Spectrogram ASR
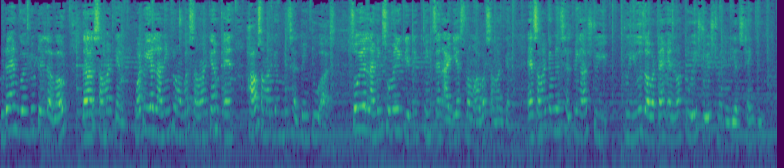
Today I am going to tell about the summer camp, what we are learning from our summer camp and how summer camp is helping to us. So we are learning so many creative things and ideas from our summer camp and summer camp is helping us to, to use our time and not to waste waste materials. Thank you.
